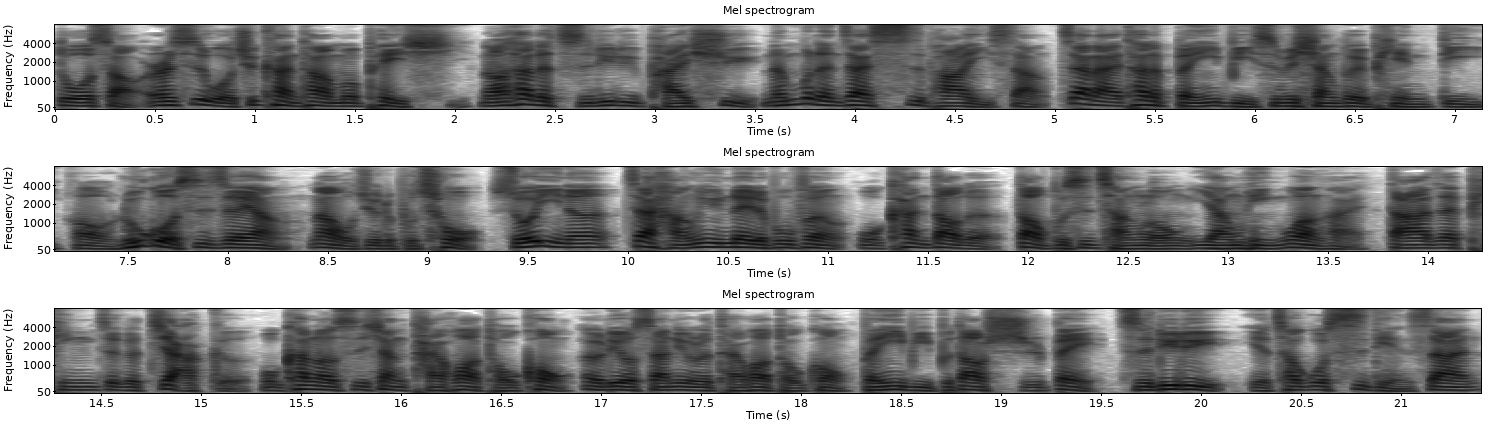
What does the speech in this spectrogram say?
多少，而是我去看它有没有配息，然后它的直利率排序能不能在四趴以上。再来，它的本益比是不是相对偏低？哦，如果是这样，那我觉得不错。所以呢，在航运类的部分，我看到的倒不是长隆、阳明、万海，大家在拼这个价格。我看到是像台化投控二六三六的台化投控，本益比不到十倍，直利率也超过四点三。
